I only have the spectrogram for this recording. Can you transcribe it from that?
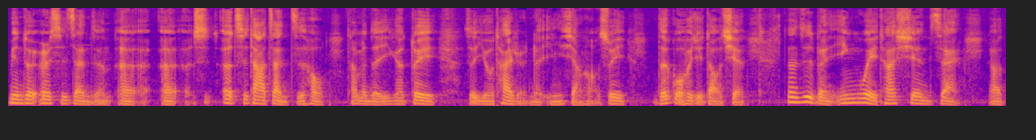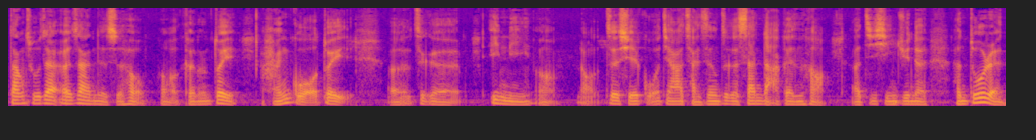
面对二次战争，呃呃是二次大战之后，他们的一个对这犹太人的影响哈，所以德国会去道歉。那日本，因为他现在呃，当初在二战的时候哦，可能对韩国、对呃这个印尼哦，然后这些国家产生这个三打根哈呃急行军的很多人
